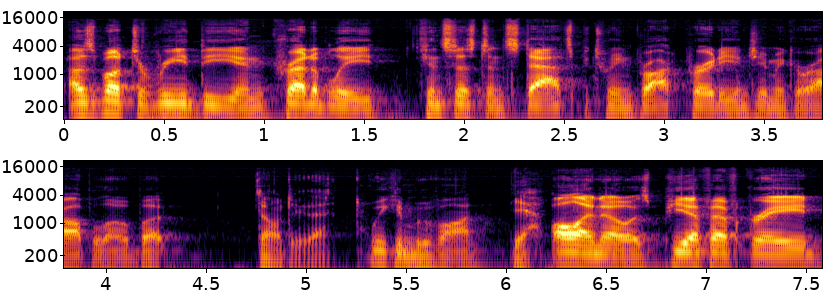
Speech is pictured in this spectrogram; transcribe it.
I was about to read the incredibly consistent stats between Brock Purdy and Jimmy Garoppolo, but Don't do that. we can move on. Yeah. All I know is PFF grade,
